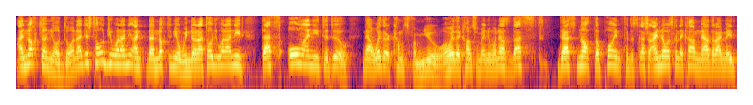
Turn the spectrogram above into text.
I knocked on your door, and I just told you what I need. I knocked on your window, and I told you what I need. That's all I need to do. Now, whether it comes from you or whether it comes from anyone else, that's that's not the point for discussion. I know it's going to come now that I made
